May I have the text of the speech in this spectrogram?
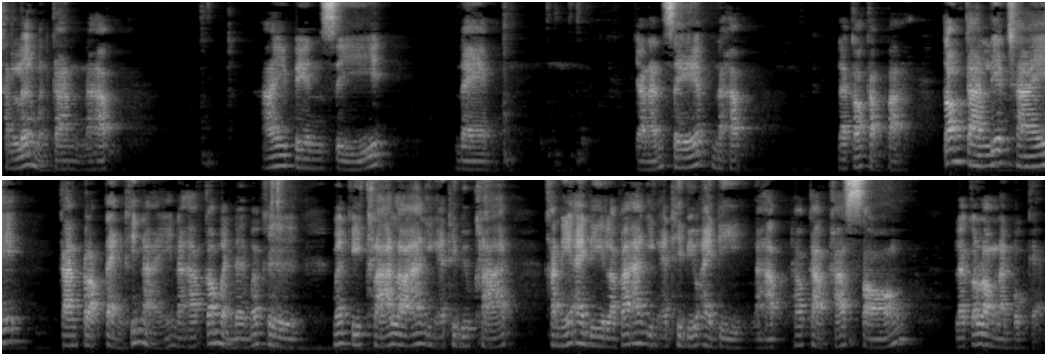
color เหมือนกันนะครับ ให้เป็นสีแดง จากนั้น save นะครับ แล้วก็กลับไป ต้องการเรียกใช้การปรับแต่งที่ไหนนะครับ ก็เหมือนเดิมก็คือ เมื่อกี้คลาสเราอ้างอิง attribute class คราวนี้ id เราก็อ้างอิง attribute id นะครับ เท่ากับ class 2 แล้วก็ลองรันโปรแกรม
